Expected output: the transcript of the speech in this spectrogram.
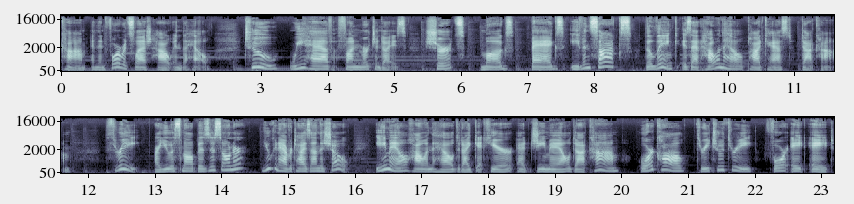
com and then forward slash how in the hell. Two, we have fun merchandise shirts, mugs, bags, even socks. The link is at howinthehellpodcast.com. Three, are you a small business owner? You can advertise on the show. Email how in the hell did I get here at gmail.com or call 323 488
